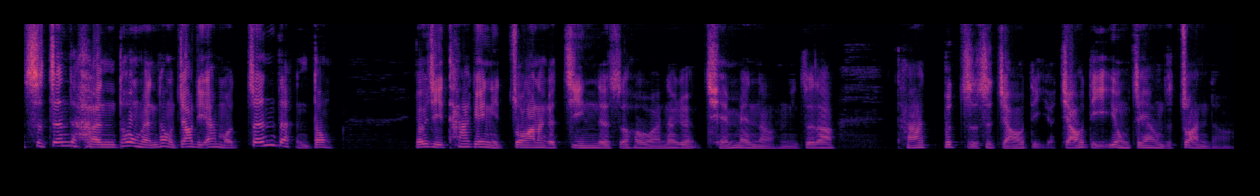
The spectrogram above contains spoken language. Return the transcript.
是真的很痛很痛，脚底按摩真的很痛，尤其他给你抓那个筋的时候啊，那个前面呢，你知道，他不只是脚底，脚底用这样子转的啊。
